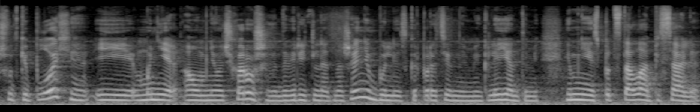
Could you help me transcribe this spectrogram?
шутки плохи, и мне, а у меня очень хорошие доверительные отношения были с корпоративными клиентами, и мне из-под стола писали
